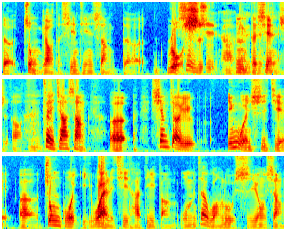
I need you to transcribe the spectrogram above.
的重要的先天上的弱势啊，嗯的限制啊，再加上呃，相较于。英文世界，呃，中国以外的其他地方，我们在网络使用上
